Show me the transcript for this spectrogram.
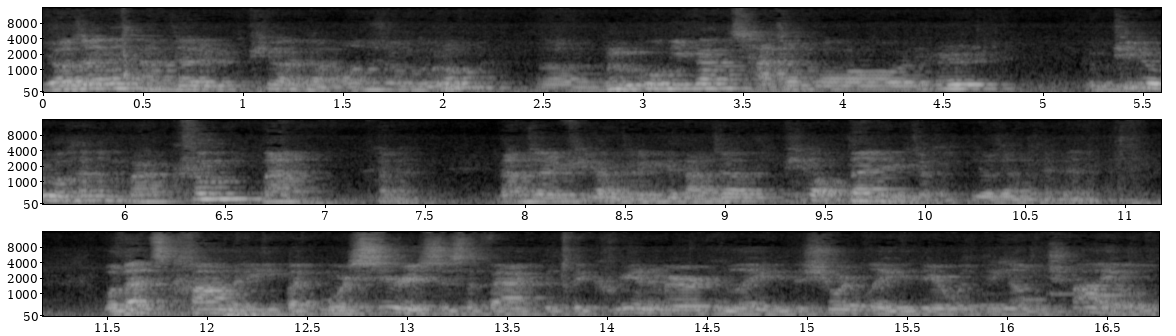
여자는 남자를 필요한다. 어느 정도로 어, 물고기가 자전거를 그 필요로 하는 만큼만 남자를 필요한다. 그러니까 남자는 필요 없다는 얘기죠. 여자한테는. Well, that's comedy, but more serious is the fact that the Korean American lady, the short lady there with the young child,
